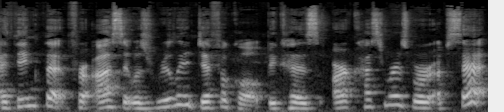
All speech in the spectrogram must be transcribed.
I think that for us, it was really difficult because our customers were upset,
